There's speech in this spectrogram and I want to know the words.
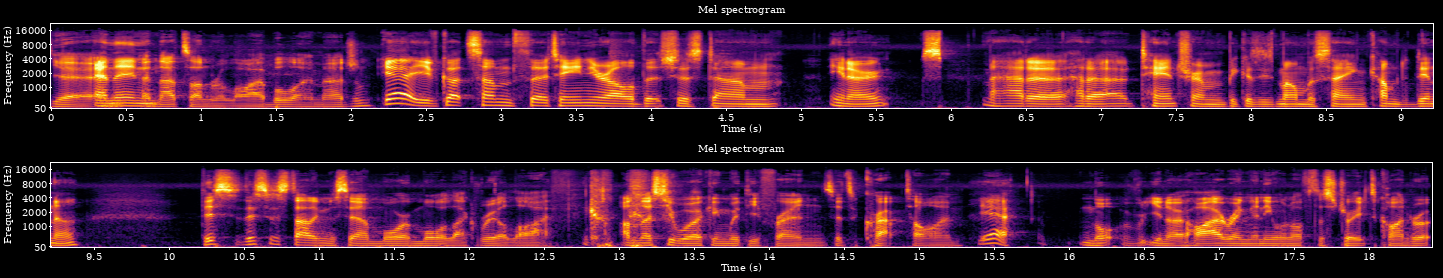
Yeah, And then- and that's unreliable, I imagine. Yeah, you've got some thirteen-year-old that's just, um, you know, had a had a tantrum because his mum was saying, "Come to dinner." This this is starting to sound more and more like real life. Unless you're working with your friends, it's a crap time. Yeah, Not you know hiring anyone off the streets kind of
